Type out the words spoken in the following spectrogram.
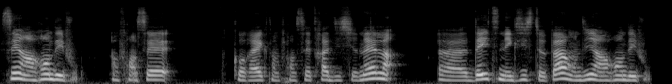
c'est un rendez-vous. En français correct, en français traditionnel, date n'existe pas, on dit un rendez-vous.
